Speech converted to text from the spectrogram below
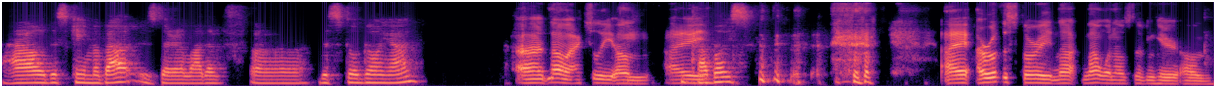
how this came about? Is there a lot of uh, this still going on? Uh, no, actually, um, I Cowboys. I I wrote the story not not when I was living here. Um,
